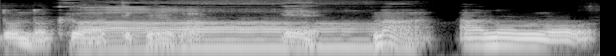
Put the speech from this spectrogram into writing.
どんどん加わってくれば、ええまあ、あの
